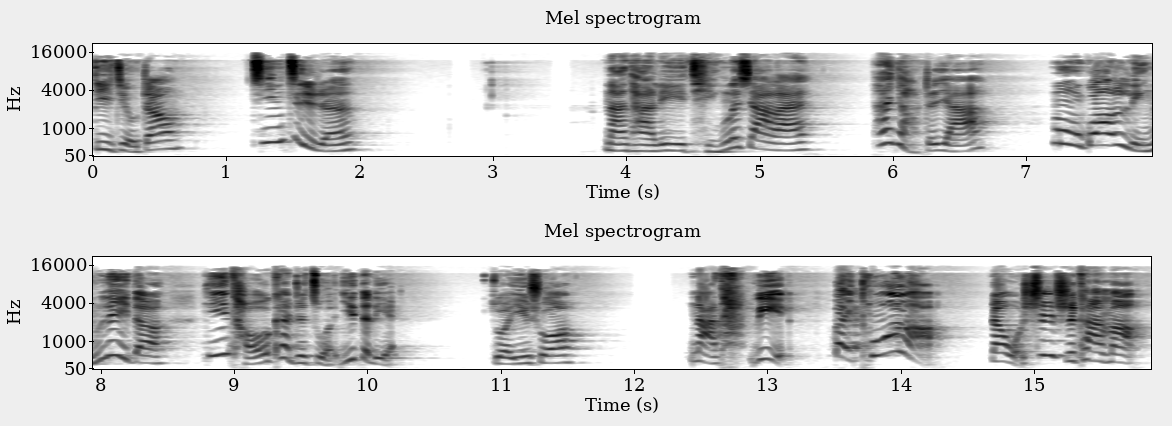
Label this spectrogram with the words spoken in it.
第九章《经纪人》。娜塔莉停了下来，她咬着牙，目光凌厉的低头看着佐伊的脸。佐伊说：“娜塔莉，拜托了，让我试试看嘛。”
